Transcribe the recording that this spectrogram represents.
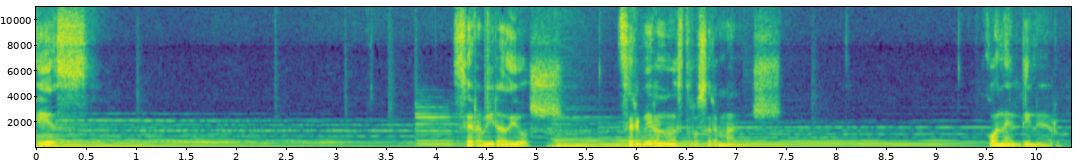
es servir a Dios, servir a nuestros hermanos con el dinero.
